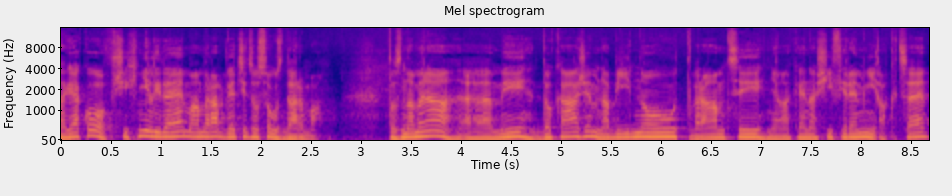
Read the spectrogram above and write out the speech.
Tak jako všichni lidé máme rád věci, co jsou zdarma. To znamená, eh, my dokážeme nabídnout v rámci nějaké naší firemní akce,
